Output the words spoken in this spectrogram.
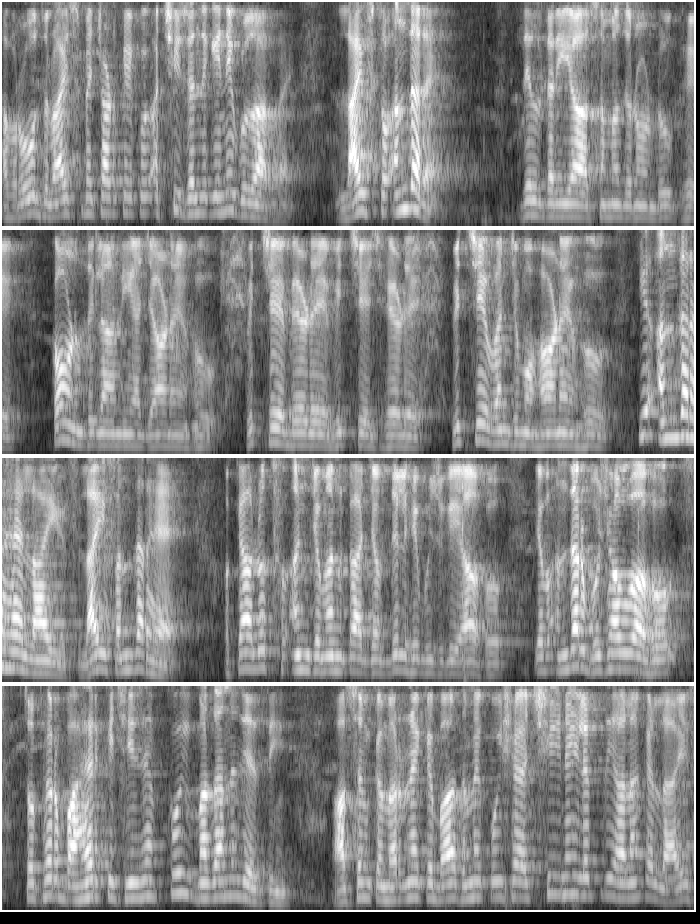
अब रोज़ राइस में चढ़ के कोई अच्छी ज़िंदगी नहीं गुजार रहा है। लाइफ तो अंदर है। दिल दरिया, समंदरों डूबे, कौन दिलां दियाँ जाने हो? विचे बेड़े विचे झेड़े विचे वंज मुहाने हो? ये अंदर है लाइफ लाइफ अंदर है। और क्या लुत्फ अंजमन का जब दिल ही बुझ गया हो, जब अंदर बुझा हुआ हो तो फिर बाहर की चीज़ें कोई मज़ा नहीं देती। आसिम के मरने के बाद हमें कोई शायद अच्छी नहीं लगती, हालाँकि लाइफ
